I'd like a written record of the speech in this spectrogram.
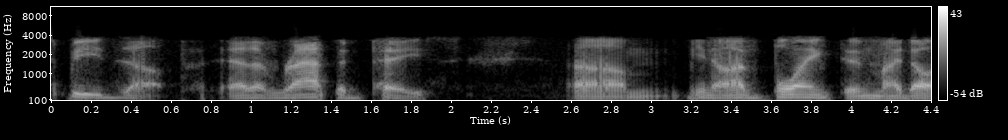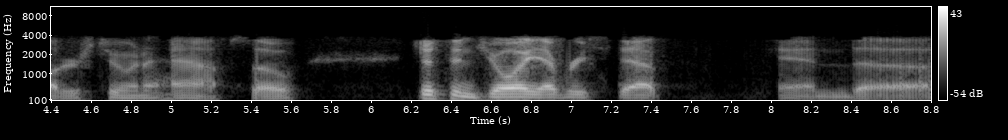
speeds up at a rapid pace. Um you know i've blinked and my daughter's two and a half. So just enjoy every step and uh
